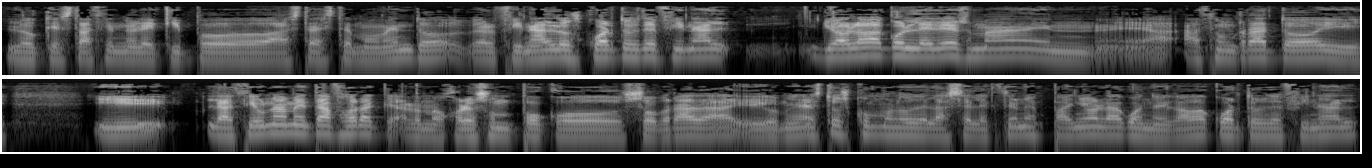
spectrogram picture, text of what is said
lo que está haciendo el equipo hasta este momento. Al final, los cuartos de final, yo hablaba con Ledesma en, eh, hace un rato y, y le hacía una metáfora que a lo mejor es un poco sobrada. Y digo, mira, esto es como lo de la selección española cuando llegaba a cuartos de final,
